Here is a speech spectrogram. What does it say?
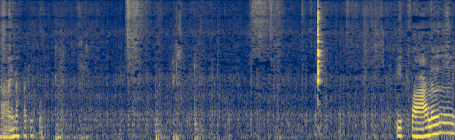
ท้ายนะคะทุกคนปิดฝาเลย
